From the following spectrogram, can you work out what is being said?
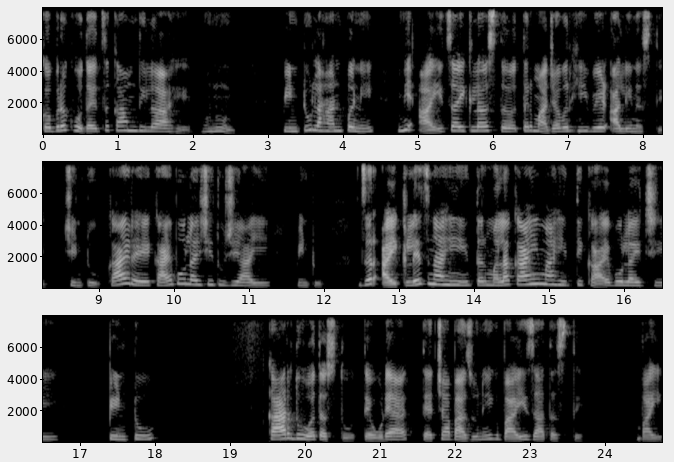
कब्र खोदायचं काम दिलं आहे म्हणून. पिंटू लहानपणी मी आईचं ऐकलं असतं तर माझ्यावर ही वेळ आली नसती. चिंटू काय रे? काय बोलायची तुझी आई? पिंटू जर ऐकलेच नाही तर मला काय माहीत ती काय बोलायची? पिंटू कार धुवत असतो तेवढ्यात त्याच्या बाजूने एक बाई जात असते. बाई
